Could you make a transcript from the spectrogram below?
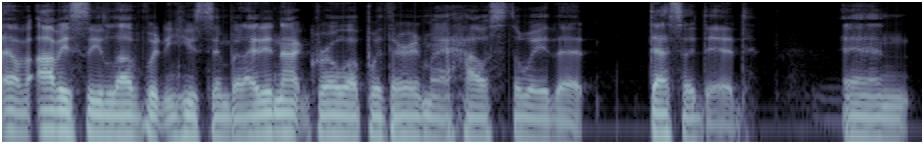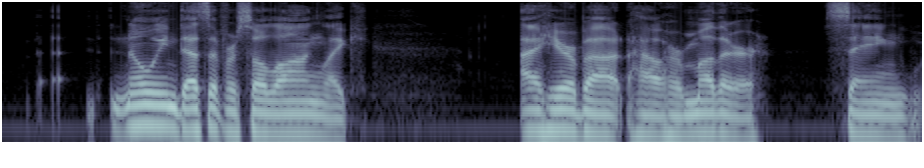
uh, obviously love Whitney Houston, but I did not grow up with her in my house the way that Dessa did. And knowing Dessa for so long, like I hear about how her mother sang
